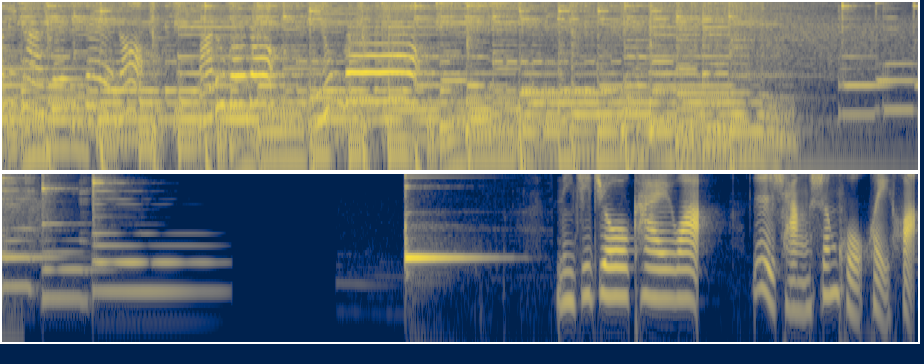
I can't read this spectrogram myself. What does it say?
モニカ先生の丸ごと日本語。日常会話、日常生活会話。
